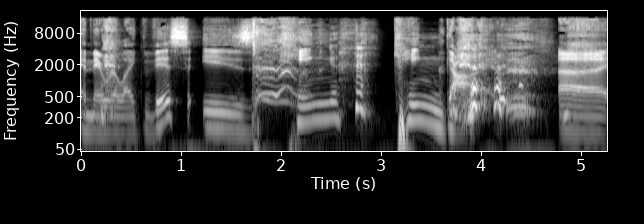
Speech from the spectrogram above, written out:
and they were like, "This is King King Guy." Uh,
